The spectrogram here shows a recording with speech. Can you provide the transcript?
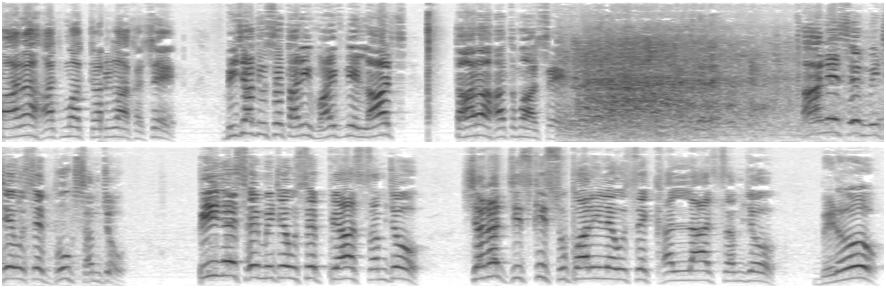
મારા હાથમાં ત્રણ લાખ હશે બીજા દિવસે તારી વાઈફની લાશ તારા હાથમાં હશે. ખાને સે મીઠે ઉસે ભૂખ સમજો. पीने से मिटे उसे प्यास समझो। शरद जिसकी सुपारी ले उसे खल्लास समझो। बिड़ो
